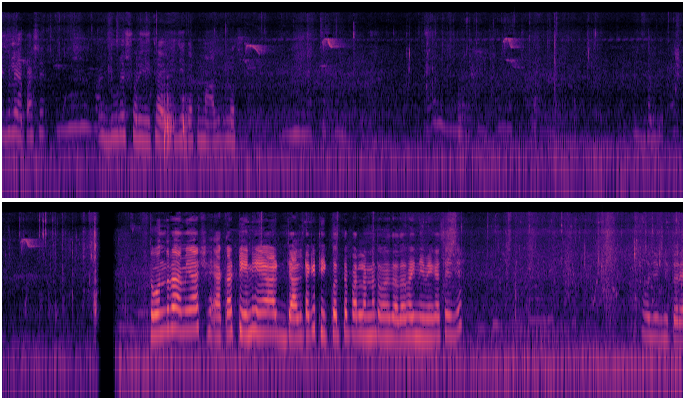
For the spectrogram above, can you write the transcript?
এগুলো এপাশে দূরে সরিয়ে দিতে হবে। এই যে দেখো মাছগুলো। তো বন্ধুরা, আমি আর একা টেনে আর জালটাকে ঠিক করতে পারলাম না। তোমার দাদাভাই নেমে গেছে এই যে। ওই যে ভিতরে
